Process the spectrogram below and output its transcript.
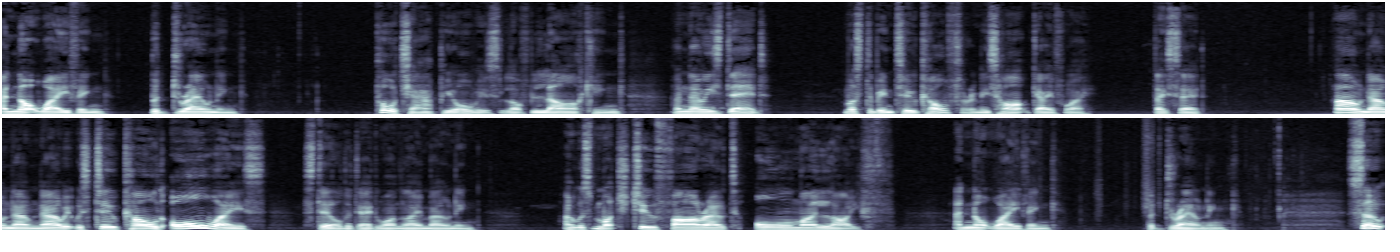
and not waving but drowning. Poor chap, he always loved larking, and now he's dead. Must have been too cold for him, his heart gave way, they said. Oh, no, no, no, it was too cold always. Still the dead one lay moaning. I was much too far out all my life, and not waving, but drowning. So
